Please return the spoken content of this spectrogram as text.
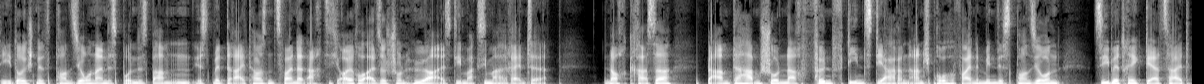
Die Durchschnittspension eines Bundesbeamten ist mit 3.280 Euro also schon höher als die Maximalrente. Noch krasser, Beamte haben schon nach fünf Dienstjahren Anspruch auf eine Mindestpension. Sie beträgt derzeit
